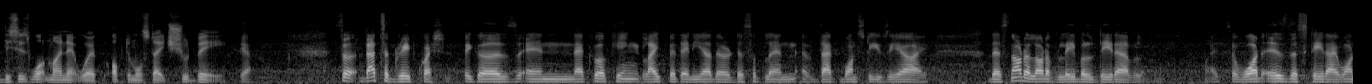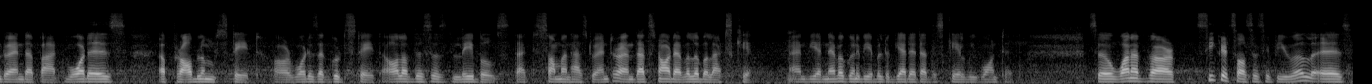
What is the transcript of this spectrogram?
this is what my network optimal state should be? Yeah. So that's a great question because in networking, like with any other discipline that wants to use AI, there's not a lot of labeled data available. Right? So what is the state I want to end up at? What is a problem state or what is a good state? All of this is labels that someone has to enter and that's not available at scale. And we are never going to be able to get it at the scale we want it. So one of our secret sauces, if you will, is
